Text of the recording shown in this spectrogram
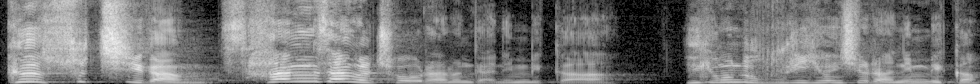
그 수치감, 상상을 초월하는 거 아닙니까? 이게 오늘 우리 현실 아닙니까?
